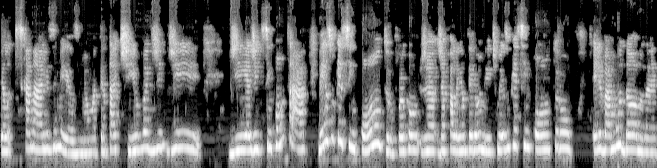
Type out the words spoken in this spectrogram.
pela psicanálise mesmo, é uma tentativa de, de, de a gente se encontrar. Mesmo que esse encontro, foi o que eu já, já falei anteriormente, mesmo que esse encontro ele vá mudando, né?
